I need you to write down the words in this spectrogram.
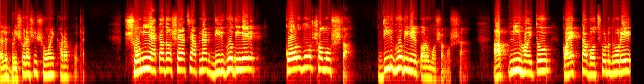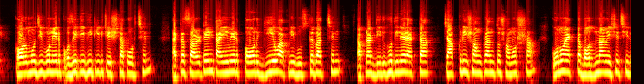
তাহলে বৃষরাশির সময় খারাপ কোথায়? শনি একাদশে আছে আপনার দীর্ঘদিনের কর্ম সমস্যা। দীর্ঘদিনের কর্ম সমস্যা। আপনি হয়তো কয়েকটা বছর ধরে কর্মজীবনের পজিটিভিটির চেষ্টা করছেন। একটা সার্টেন টাইমের পর গিয়েও আপনি বুঝতে পারছেন আপনার দীর্ঘদিনের একটা চাকরি সংক্রান্ত সমস্যা, কোনো একটা বদনাম এসেছিল,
